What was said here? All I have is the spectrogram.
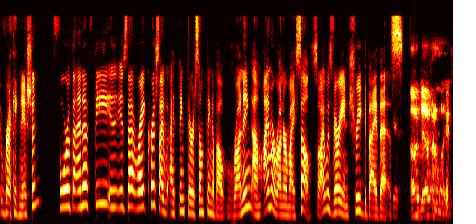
recognition for the NFB. Is, is that right, Chris? I, I think there's something about running. Um, I'm a runner myself, so I was very intrigued by this. Oh, definitely.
